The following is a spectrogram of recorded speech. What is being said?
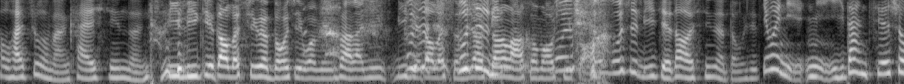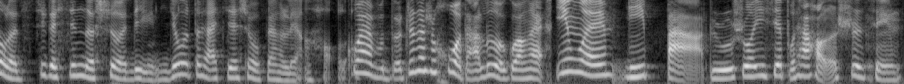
我还住的蛮开心的。你理解到了新的东西，我明白了。你理解到了什么叫蟑螂和毛坯床？不是理解到了新的东西，因为你你一旦接受了这个新的设定，你就对它接受非常良好了。怪不得真的是豁达乐观哎，因为你把比如说一些不太好的事情，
